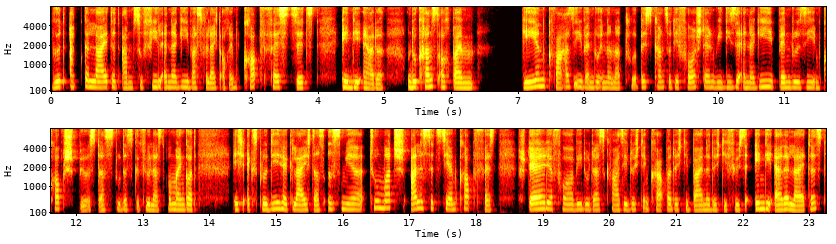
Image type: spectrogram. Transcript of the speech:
wird abgeleitet an zu viel Energie, was vielleicht auch im Kopf festsitzt, in die Erde. Und du kannst auch beim Gehen quasi, wenn du in der Natur bist, kannst du dir vorstellen, wie diese Energie, wenn du sie im Kopf spürst, dass du das Gefühl hast, oh mein Gott, ich explodiere hier gleich, das ist mir too much, alles sitzt hier im Kopf fest. Stell dir vor, wie du das quasi durch den Körper, durch die Beine, durch die Füße in die Erde leitest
